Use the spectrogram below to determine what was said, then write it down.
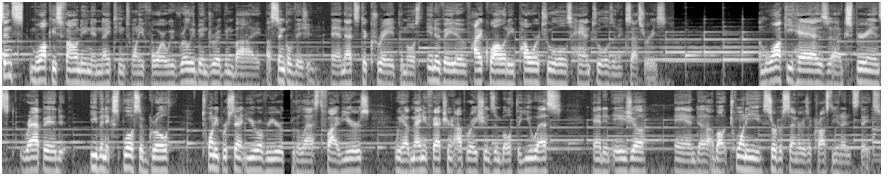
Since Milwaukee's founding in 1924, we've really been driven by a single vision, and that's to create the most innovative, high quality power tools, hand tools, and accessories. Milwaukee has uh, experienced rapid, even explosive growth, 20% year over year for the last five years. We have manufacturing operations in both the US and in Asia, and uh, about 20 service centers across the United States.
